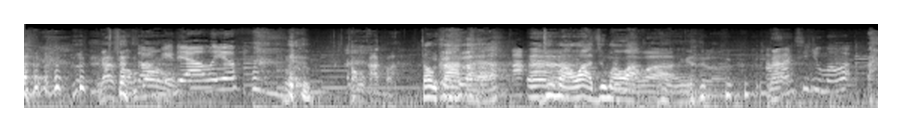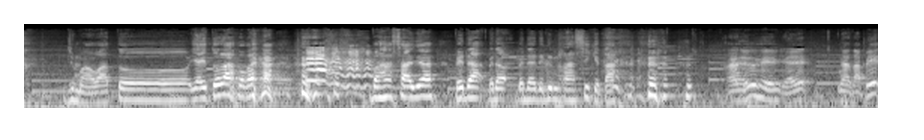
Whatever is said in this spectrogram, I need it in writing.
Nggak so sombong. idealis Congkak lah. Congkak ya. Jumawa, Jumawa. Jumawa gitu loh. Nah, apaan sih Jumawa Jumawa tuh, ya itulah pokoknya. Bahasanya beda, beda, beda di generasi kita. Nah, itu sih. Jadi, nah tapi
